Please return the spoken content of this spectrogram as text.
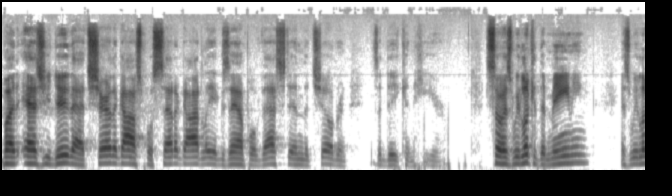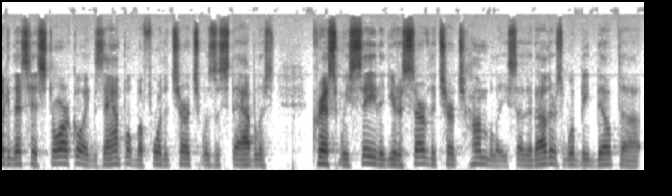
But as you do that, share the gospel, set a godly example, vest in the children as a deacon here. So as we look at the meaning, as we look at this historical example before the church was established, Chris, we see that you're to serve the church humbly so that others will be built up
